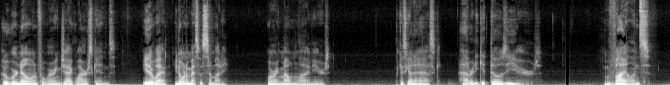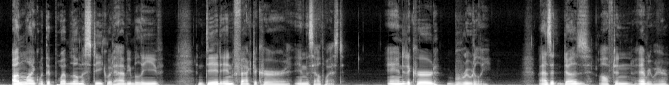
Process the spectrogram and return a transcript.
who were known for wearing jaguar skins. Either way, you don't want to mess with somebody wearing mountain lion ears. Because you gotta ask, how did he get those ears? Violence, unlike what the Pueblo mystique would have you believe, did in fact occur in the Southwest. And it occurred brutally, as it does often everywhere,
